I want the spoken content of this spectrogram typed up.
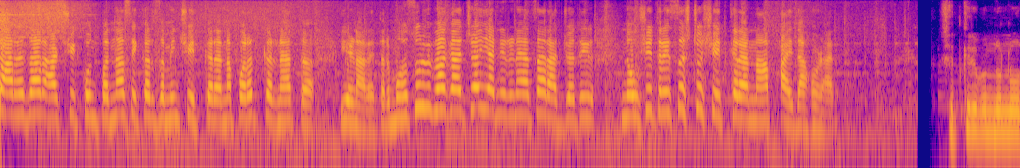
चार हजार आठशे एकोणपन्नास एकर जमीन शेतकऱ्यांना परत करण्यात येणार आहे. तर महसूल विभागाच्या या निर्णयाचा राज्यातील नऊशे त्रेसष्ट शेतकऱ्यांना फायदा होणार. आहे शेतकरी बंधूंनो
